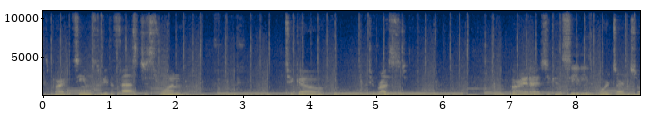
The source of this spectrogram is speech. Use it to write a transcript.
This part seems to be the fastest one to go to rust. Alright, as you can see, these boards aren't so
